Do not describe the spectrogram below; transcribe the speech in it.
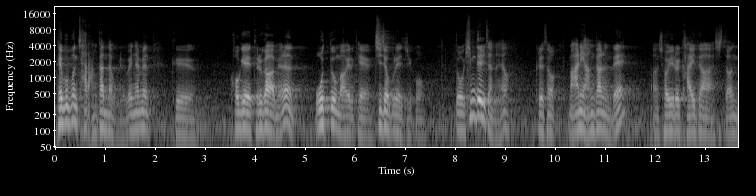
대부분 잘 안 간다고 그래요. 왜냐하면 그 거기에 들어가면은 옷도 막 이렇게 지저분해지고 또 힘들잖아요. 그래서 많이 안 가는데 어, 저희를 가이드하시던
